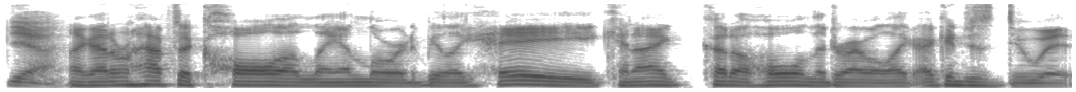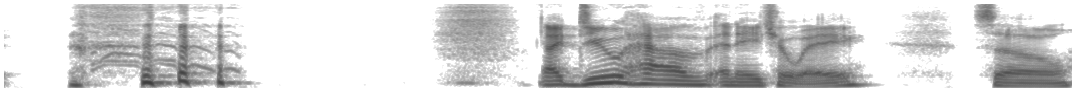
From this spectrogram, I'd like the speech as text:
Yeah. Like I don't have to call a landlord and be like, "Hey, can I cut a hole in the drywall?" Like I can just do it. I do have an HOA, so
